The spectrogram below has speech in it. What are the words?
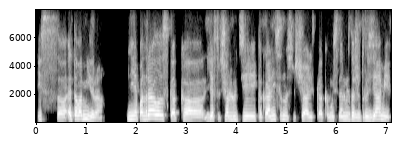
из э, этого мира. Мне понравилось, как э, я встречала людей, как они со мной встречались, как мы становились даже друзьями.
